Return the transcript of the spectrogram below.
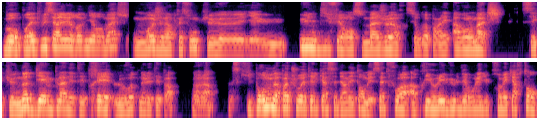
Bon, pour être plus sérieux et revenir au match, moi j'ai l'impression qu'il y a eu une différence majeure, si on doit parler avant le match, c'est que notre game plan était prêt, le vôtre ne l'était pas. Voilà. Ce qui pour nous n'a pas toujours été le cas ces derniers temps, mais cette fois, a priori, vu le déroulé du premier carton,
